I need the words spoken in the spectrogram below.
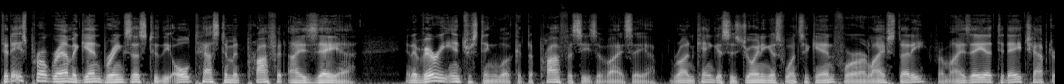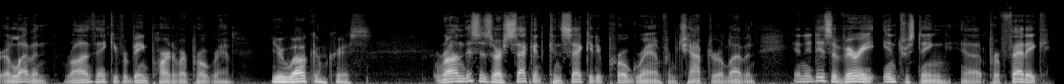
Today's program again brings us to the Old Testament prophet Isaiah and a very interesting look at the prophecies of Isaiah. Ron Kangas is joining us once again for our life study from Isaiah today, chapter 11. Ron, thank you for being part of our program. You're welcome, Chris. Ron, this is our second consecutive program from chapter 11, and it is a very interesting uh, prophetic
